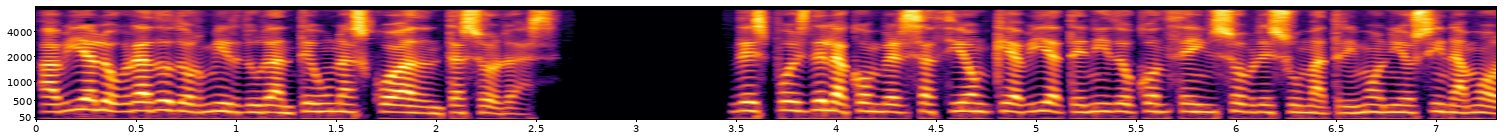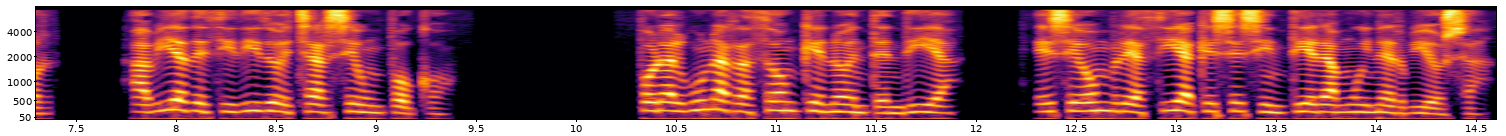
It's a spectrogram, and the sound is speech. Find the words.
Había logrado dormir durante unas cuantas horas. Después de la conversación que había tenido con Zane sobre su matrimonio sin amor, había decidido echarse un poco. Por alguna razón que no entendía, ese hombre hacía que se sintiera muy nerviosa.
